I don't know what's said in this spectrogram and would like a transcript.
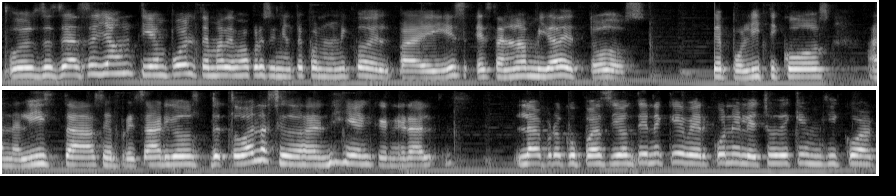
pues desde hace ya un tiempo el tema de bajo crecimiento económico del país está en la mira de todos, de políticos, analistas, empresarios, de toda la ciudadanía en general. La preocupación tiene que ver con el hecho de que México ha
